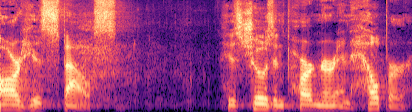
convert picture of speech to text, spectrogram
are his spouse, his chosen partner and helper.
